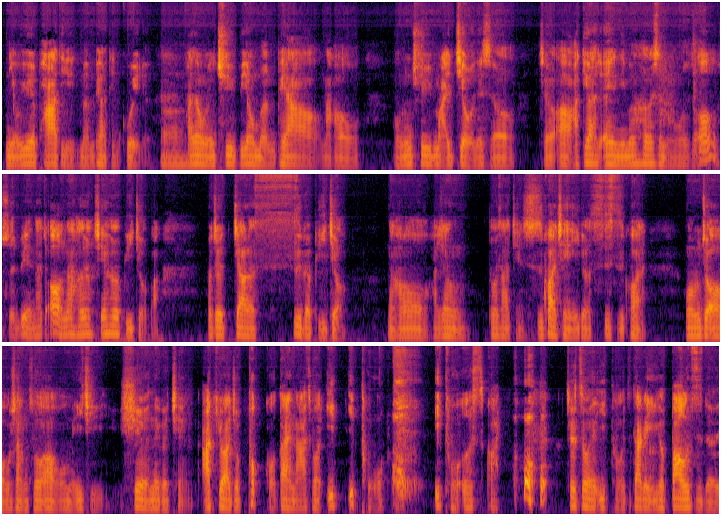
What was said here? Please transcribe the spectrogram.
纽约 party 门票挺贵的，嗯反正我们去不用门票，然后我们去买酒的时候就啊阿 Q 啊说哎、你们喝什么？我说哦随便，他就哦那喝先喝啤酒吧，我就加了四个啤酒，然后好像多少钱？十块钱一个，四十块。我们就哦，我想说哦，我们一起 share 那个钱。阿 Q 啊就噗口袋拿出来一一坨，一坨二十块，就这么一坨，就大概一个包子的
